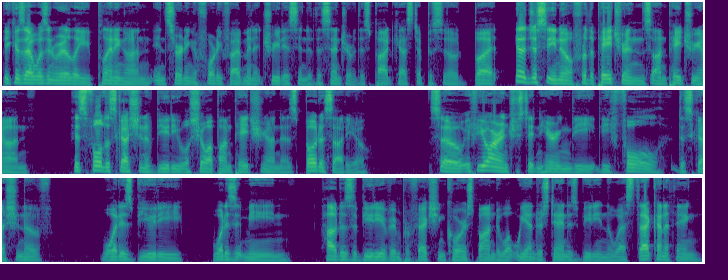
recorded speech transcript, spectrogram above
because I wasn't really planning on inserting a 45 minute treatise into the center of this podcast episode. But you know, just so you know, for the patrons on Patreon, his full discussion of beauty will show up on Patreon as bonus audio. So if you are interested in hearing the the full discussion of what is beauty, what does it mean, how does the beauty of imperfection correspond to what we understand as beauty in the West, that kind of thing,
